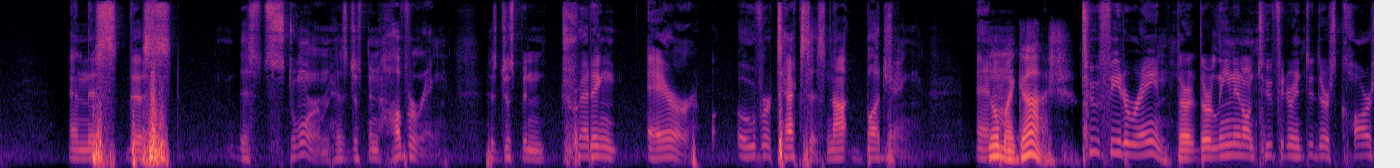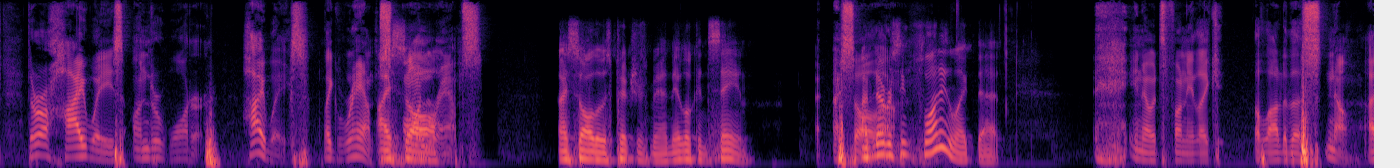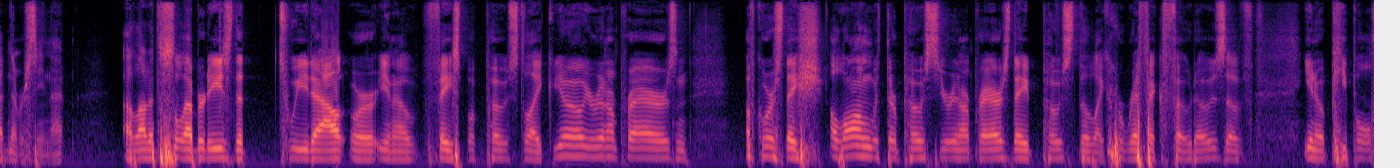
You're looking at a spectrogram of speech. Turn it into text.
And this this this storm has just been hovering, has just been treading air over Texas, not budging. And Oh my gosh. two feet of rain. They're they're leaning on two feet of rain. Dude, there's cars. There are highways underwater. Highways like ramps. I saw- on ramps. I saw those pictures, man. They look insane. I saw. I've never uh, seen flooding like that. You know, it's funny. Like a lot of the no, I've never seen that. A lot of the celebrities that tweet out or you know Facebook post like you know you're in our prayers and of course they sh- along with their posts you're in our prayers they post the like horrific photos of you know people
